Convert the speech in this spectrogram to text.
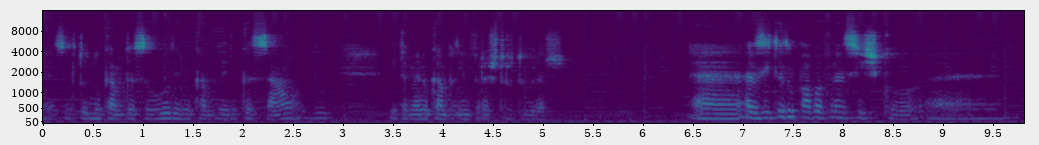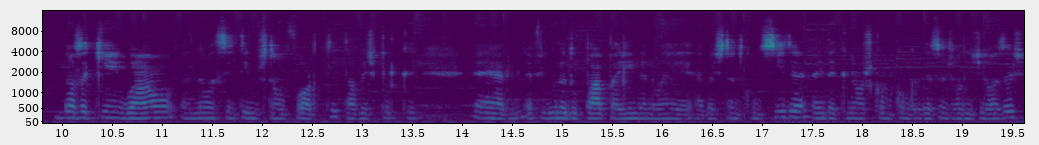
eh, sobretudo no campo da saúde e no campo da educação e, e também no campo de infraestruturas. Uh, a visita do Papa Francisco, uh, nós aqui em Guão não a sentimos tão forte, talvez porque uh, a figura do Papa ainda não é bastante conhecida, ainda que nós, como congregações religiosas,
